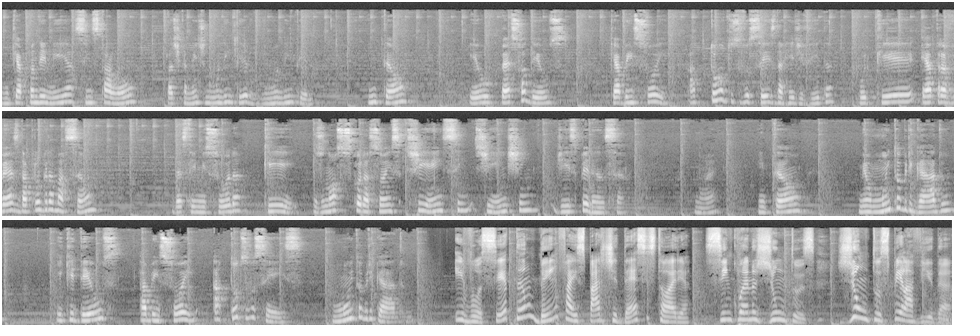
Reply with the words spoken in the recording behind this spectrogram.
em que a pandemia se instalou praticamente no mundo inteiro, no mundo inteiro. Então, eu peço a Deus que abençoe a todos vocês da Rede Vida, porque é através da programação desta emissora que os nossos corações se enchem, se enchem de esperança, não é? Então, meu muito obrigado e que Deus abençoe a todos vocês. Muito obrigado. E você também faz parte dessa história. Cinco anos juntos, juntos pela vida.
